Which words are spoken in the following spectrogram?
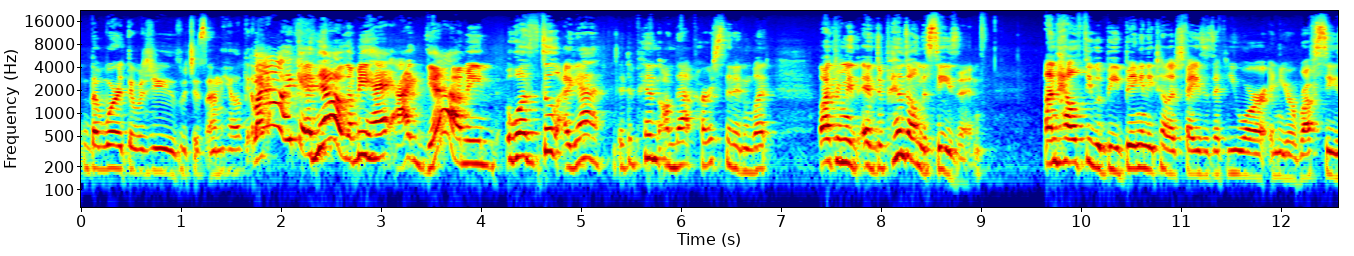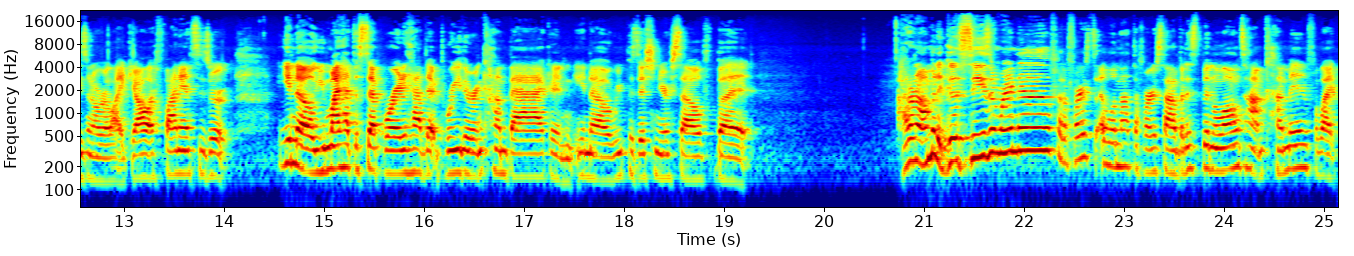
the word that was used, which is unhealthy. Like, yeah, can, yeah. I mean, hey, I yeah. I mean, well, still yeah. It depends on that person and what. Like I mean, it depends on the season. Unhealthy would be being in each other's faces if you are in your rough season or like y'all like finances or, you know, you might have to separate and have that breather and come back and you know reposition yourself. But I don't know. I'm in a good season right now for the first. Well, not the first time, but it's been a long time coming for like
